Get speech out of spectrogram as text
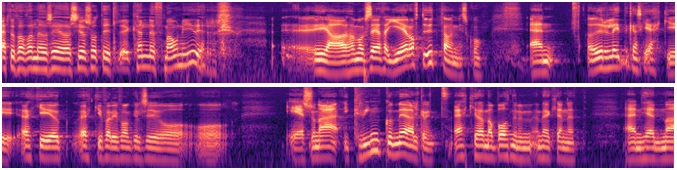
Ertu þá þannig að segja að það sé svo til Kenneth Máni í þér? Eh, Já, það má segja það. Ég er ofta utan við mig, sko. En öðru leiti kannski ekki, ekki, ekki fara í fangilsi og, og er svona í kringum meðalgreind. Ekki þarna á botninum með Kenneth. En hérna,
